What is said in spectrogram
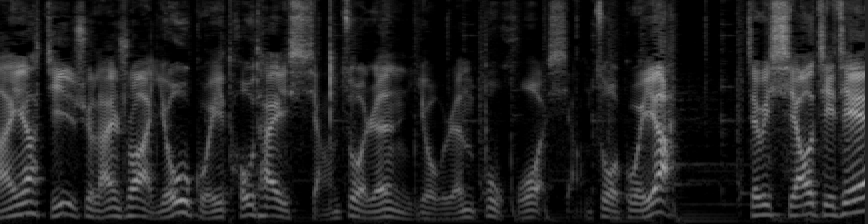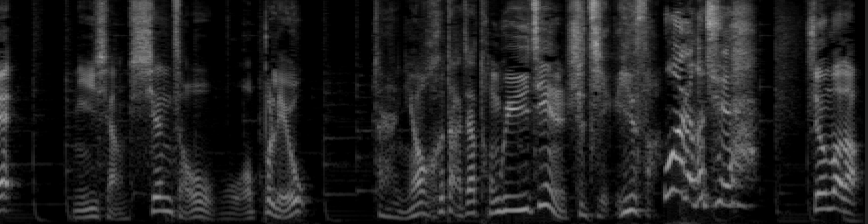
哎呀，继续来说啊，有鬼投胎想做人，有人不活想做鬼呀。这位小姐姐，你想先走我不留，但是你要和大家同归于尽，是几个意思啊？我勒个去！新闻报道，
